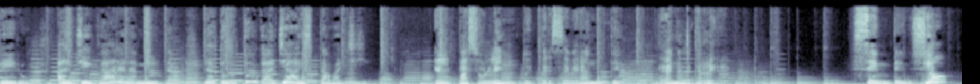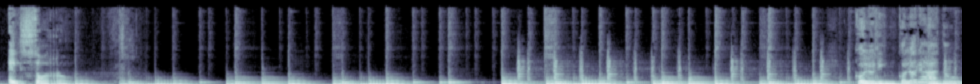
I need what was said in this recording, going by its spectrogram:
Pero al llegar a la meta, la tortuga ya estaba allí. El paso lento y perseverante gana la carrera. Sentenció el zorro. Colorín colorado,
